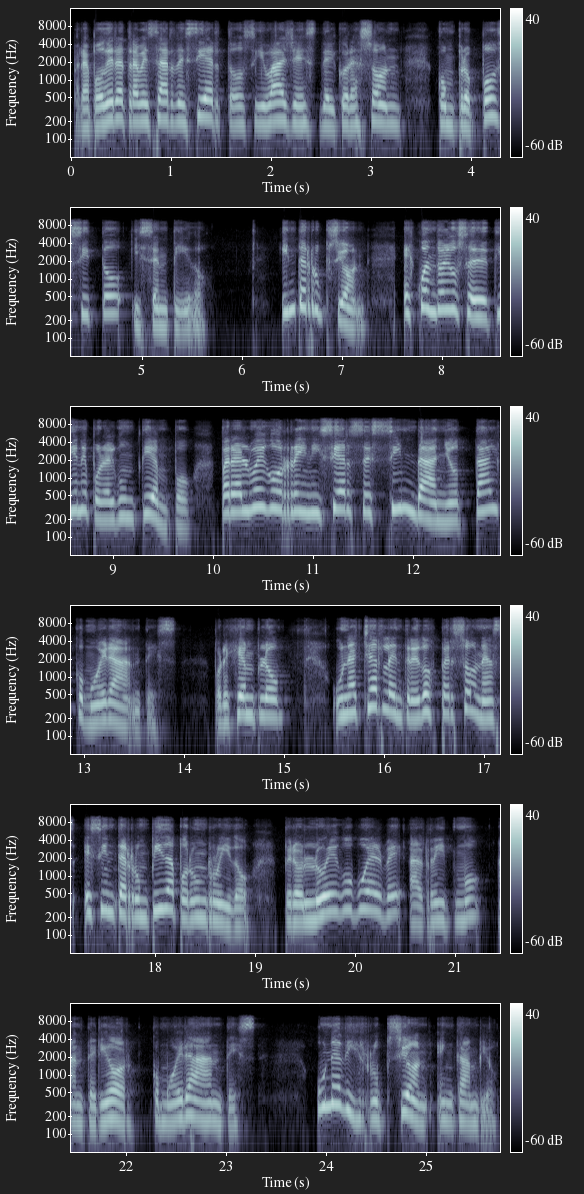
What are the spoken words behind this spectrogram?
para poder atravesar desiertos y valles del corazón con propósito y sentido. Interrupción es cuando algo se detiene por algún tiempo para luego reiniciarse sin daño tal como era antes. Por ejemplo, una charla entre dos personas es interrumpida por un ruido, pero luego vuelve al ritmo anterior, como era antes. Una disrupción, en cambio,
